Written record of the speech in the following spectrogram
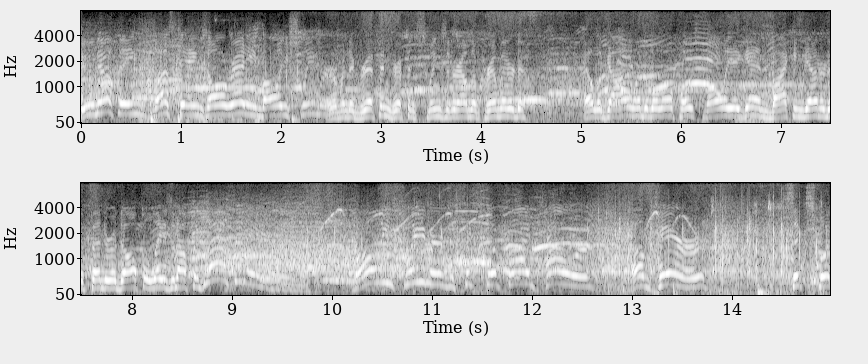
it in. 2 nothing. Mustangs already. Molly Schlemer. Ervin to Griffin. Griffin swings it around the perimeter to Elegado into the low post. Molly again backing down her defender. Adolfo lays it off the glass and in. Molly Schlemer, the six foot five tower of terror. Six foot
